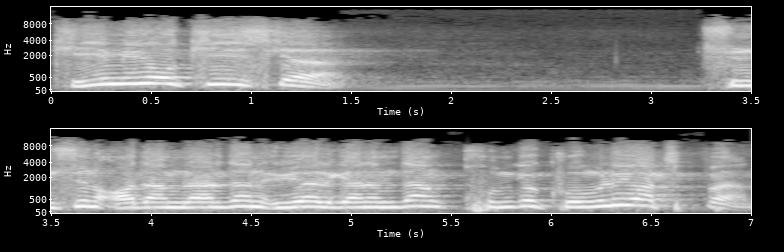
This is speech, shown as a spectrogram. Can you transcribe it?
Kiyim yo'q kiyishga. Tushunsin odamlardan uyalganimdan qumga ko'milib yotibman.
